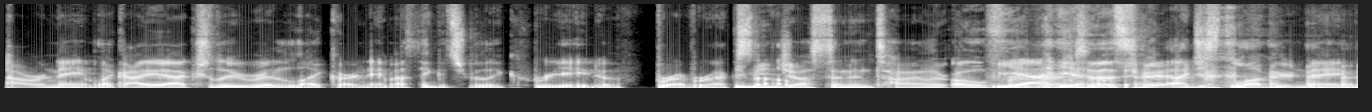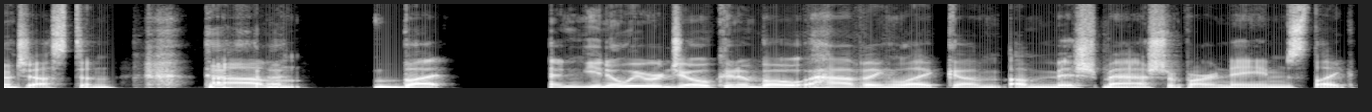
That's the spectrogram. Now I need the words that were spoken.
our name. Like I actually really like our name. I think it's really creative. Forever X. You mean Justin and Tyler? Oh, Forever yeah, yeah, that's right. I just love your name, Justin. Um, but and you know we were joking about having like um, a mishmash of our names. Like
